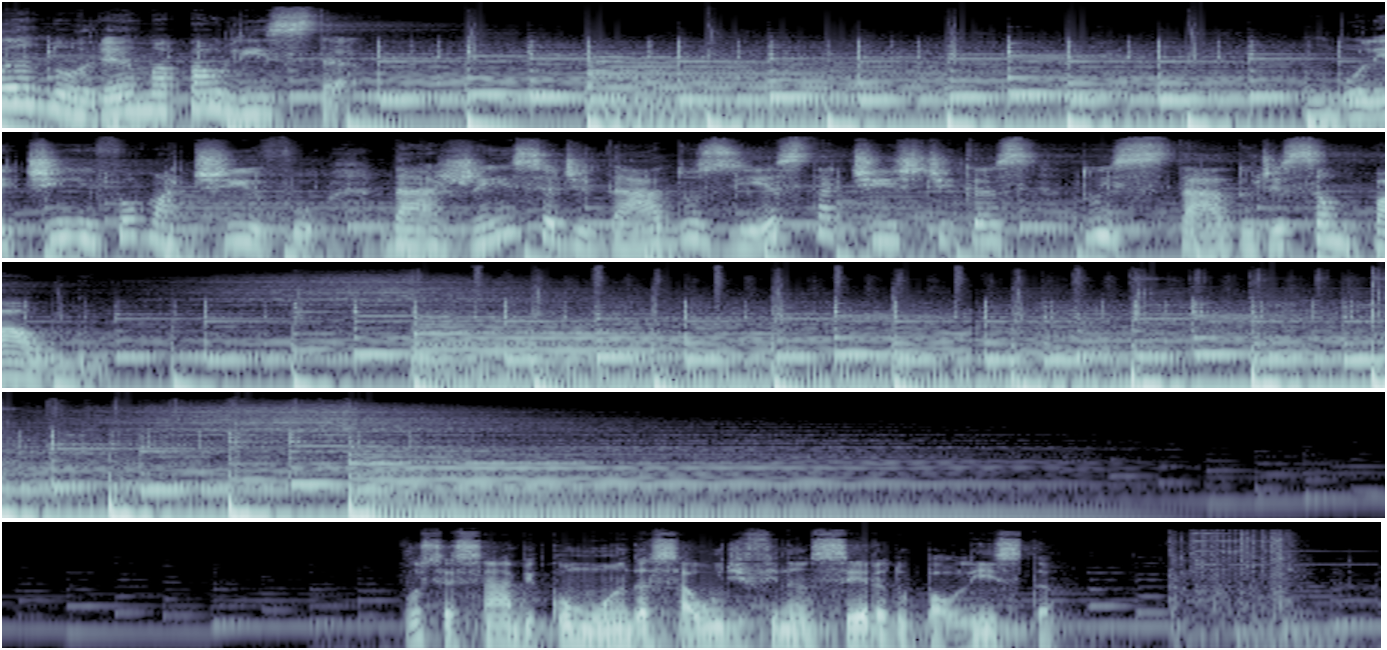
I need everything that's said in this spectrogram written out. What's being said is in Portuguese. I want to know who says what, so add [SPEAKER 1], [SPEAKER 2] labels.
[SPEAKER 1] Panorama Paulista. Um boletim informativo da Agência de Dados e Estatísticas do Estado de São Paulo.
[SPEAKER 2] Você sabe como anda a saúde financeira do paulista?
